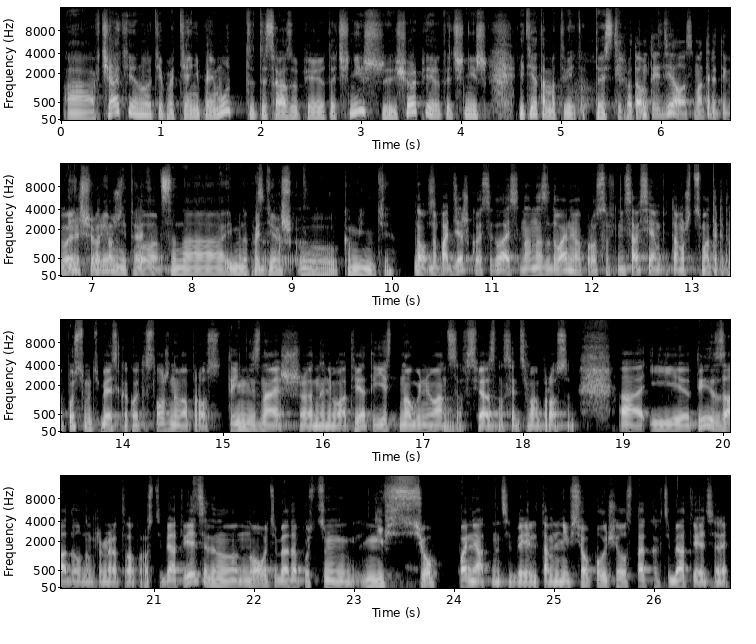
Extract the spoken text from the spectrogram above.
А в чате, ну, типа, тебя не поймут, ты, ты сразу переуточнишь, еще переуточнишь, и тебе там ответят. То есть, типа, в том-то и дело, смотри, ты говоришь... Меньше времени то, что... тратится на именно поддержку комьюнити. Ну, на поддержку я согласен, а на задавание вопросов не совсем, потому что, смотри, допустим, у тебя есть какой-то сложный вопрос, ты не знаешь э, на него ответ, и есть много нюансов, связанных с этим вопросом. А, и ты задал, например, этот вопрос, тебе ответили, но, но у тебя, допустим, не все понятно тебе, или там не все получилось так, как тебе ответили.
